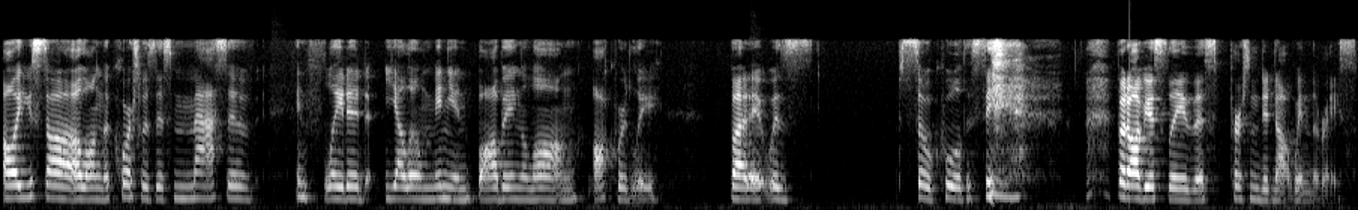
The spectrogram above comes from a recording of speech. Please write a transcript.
all you saw along the course was this massive inflated yellow minion bobbing along awkwardly. But it was so cool to see. but obviously this person did not win the race.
